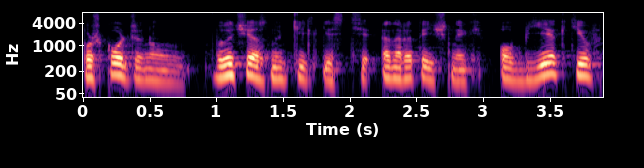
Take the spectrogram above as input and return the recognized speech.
Пошкоджено величезну кількість енергетичних об'єктів,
